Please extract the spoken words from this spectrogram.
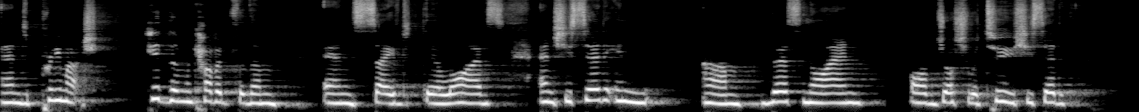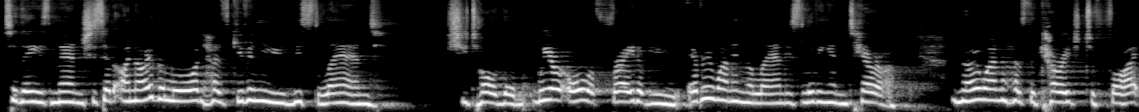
and pretty much hid them, covered for them, and saved their lives. And she said in um, verse 9 of Joshua 2, she said to these men, she said, I know the Lord has given you this land she told them, We are all afraid of you. Everyone in the land is living in terror. No one has the courage to fight.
